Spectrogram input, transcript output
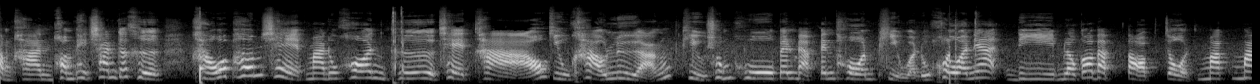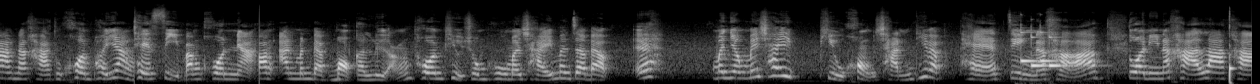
สำคัญ Complexion ก็คือ เขาว่าเพิ่มเฉดมาทุกคนคือเฉดขาว ผิวขาวเหลือง ผิวชมพูเป็นแบบเป็นโทนผิวอะทุกคนตัวเนี้ยดีแล้วก็แบบตอบโจทย์มาก ๆนะคะ ทุกคนเพราะอย่างเฉดสีบางคนเนี่ยบางอันมันแบบเหมาะกับเหลือง โทนผิวชมพูมาใช้มันจะแบบเอ๊ะมันยังไม่ใช่ ผิวของฉันที่แบบแท้จริงนะคะ ตัวนี้นะคะราคา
